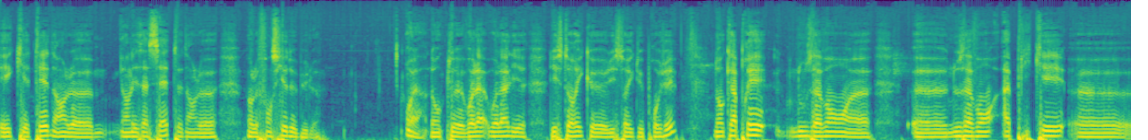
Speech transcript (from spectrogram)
et qui était dans, le, dans les assets, dans le, dans le foncier de Bulle. Voilà, donc euh, voilà, voilà l'historique, euh, l'historique du projet. Donc après, nous avons, euh, euh, nous avons appliqué euh,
